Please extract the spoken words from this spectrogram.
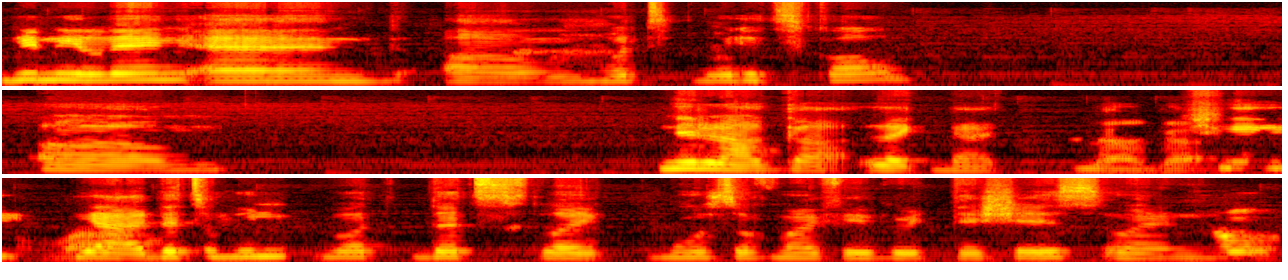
Giniling and um what's what it's called? Um nilaga like that. Nilaga. She, wow. Yeah, that's one. What that's like most of my favorite dishes. When so,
